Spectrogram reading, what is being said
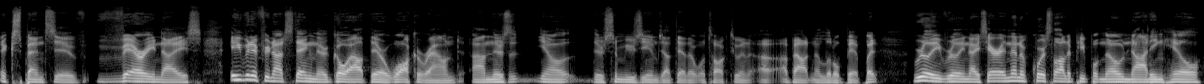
expensive very nice. Even if you're not staying there go out there walk around. Um, there's you know there's some museums out there that we'll talk to in, uh, about in a little bit but really really nice area. And then of course a lot of people know notting hill.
